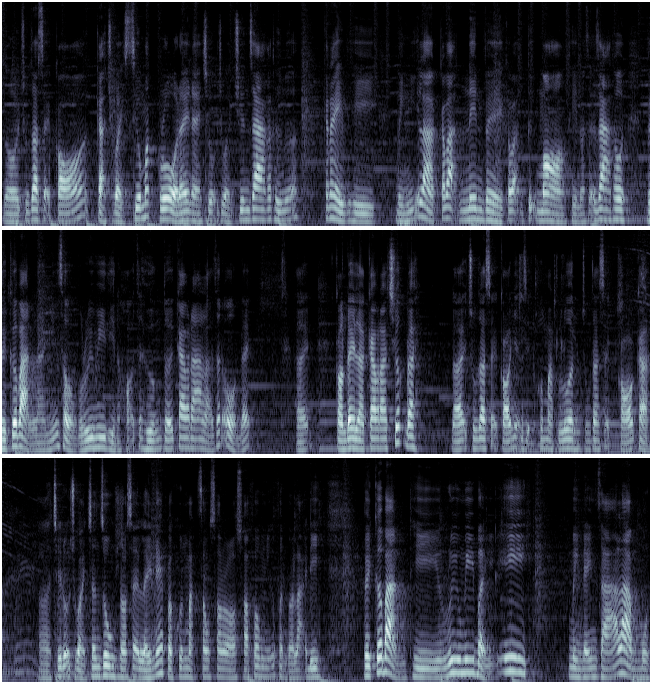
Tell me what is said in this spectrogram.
rồi chúng ta sẽ có cả chụp ảnh siêu macro ở đây này, chụp, chụp ảnh chuyên gia các thứ nữa. Cái này thì mình nghĩ là các bạn nên về các bạn tự mò thì nó sẽ ra thôi. Về cơ bản là những sản phẩm của Realme thì họ sẽ hướng tới camera là rất ổn đấy. đấy còn đây là camera trước đây. Đấy chúng ta sẽ có nhận diện khuôn mặt luôn. Chúng ta sẽ có cả uh, chế độ chụp ảnh chân dung. Nó sẽ lấy nét vào khuôn mặt xong sau đó xóa phông những phần còn lại đi. Về cơ bản thì Realme 7i mình đánh giá là một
